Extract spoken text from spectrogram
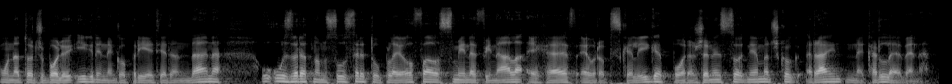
Unatoč boljoj igri nego prije tjedan dana, u uzvratnom susretu play-offa osmine finala EHF Europske lige poražene su od njemačkog Rhein Neckar Levena.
